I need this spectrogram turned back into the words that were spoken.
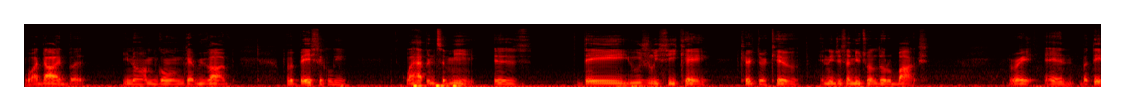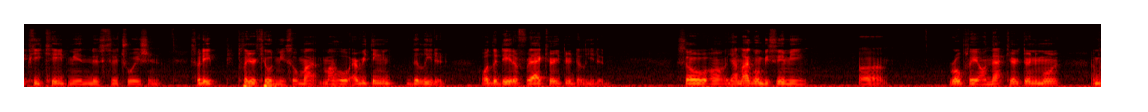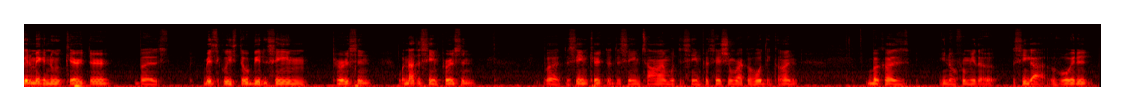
Well, I died, but you know I'm going to get revived. But basically, what happened to me is they usually CK character kill, and they just send you to a little box, right? And but they PK'd me in this situation, so they player killed me. So my my whole everything deleted, all the data for that character deleted. So uh, y'all not gonna be seeing me uh, roleplay on that character anymore. I'm gonna make a new character, but basically still be the same person. Well, not the same person, but the same character at the same time with the same position where I could hold the gun. Because you know, for me The scene got avoided.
